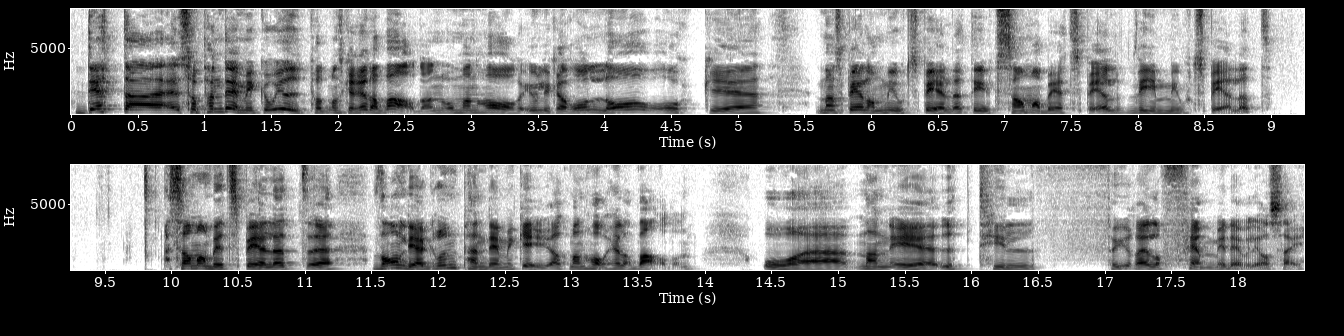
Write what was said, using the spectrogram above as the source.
Detta, så Pandemic går ju ut på att man ska rädda världen och man har olika roller och eh, man spelar mot spelet. Det är ett samarbetsspel, vi mot spelet. Samarbetsspelet, eh, vanliga grundpandemic är ju att man har hela världen. Och eh, man är upp till fyra eller fem i det vill jag säga.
